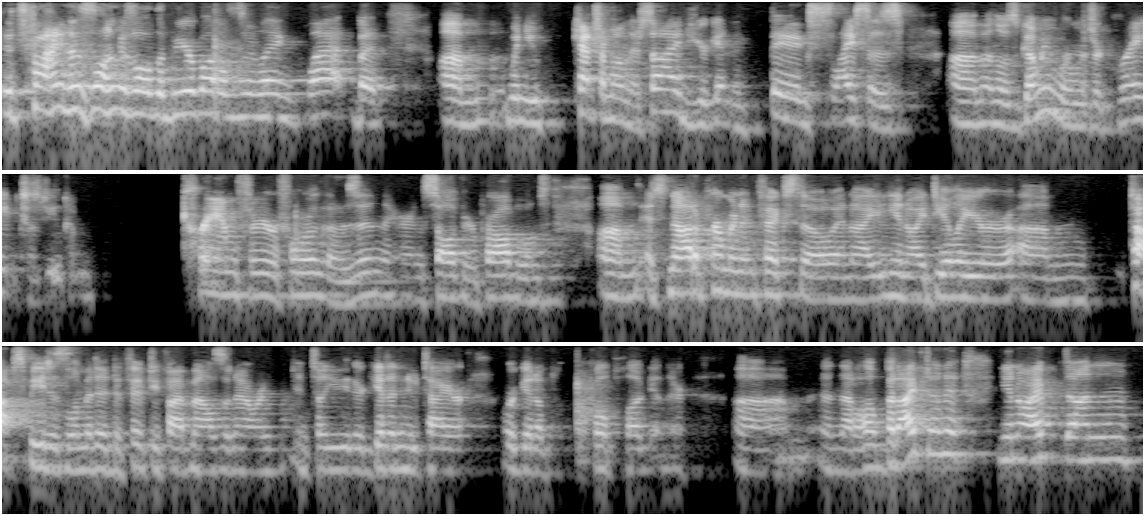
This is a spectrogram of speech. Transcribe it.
it's fine as long as all the beer bottles are laying flat. But um, when you catch them on their side, you're getting big slices. Um, and those gummy worms are great because you can cram three or four of those in there and solve your problems. Um, it's not a permanent fix though. And I, you know, ideally your um, top speed is limited to 55 miles an hour until you either get a new tire or get a quill plug in there. Um, and that'll help. But I've done it, you know, I've done,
